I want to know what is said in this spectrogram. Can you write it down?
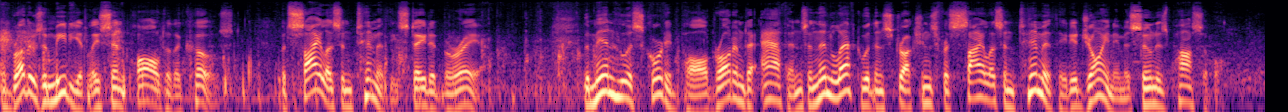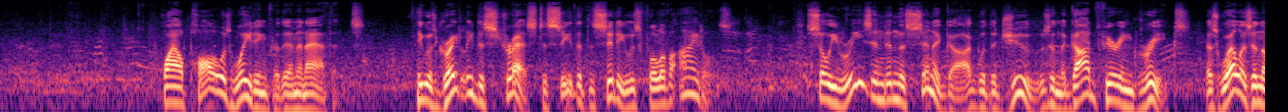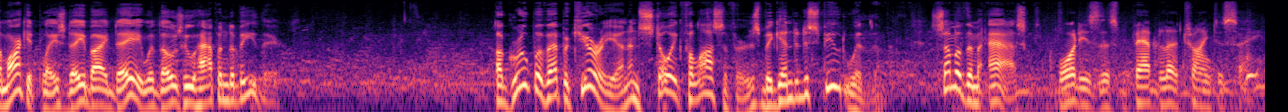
The brothers immediately sent Paul to the coast, but Silas and Timothy stayed at Berea. The men who escorted Paul brought him to Athens and then left with instructions for Silas and Timothy to join him as soon as possible. While Paul was waiting for them in Athens, he was greatly distressed to see that the city was full of idols. So he reasoned in the synagogue with the Jews and the God fearing Greeks, as well as in the marketplace day by day with those who happened to be there. A group of Epicurean and Stoic philosophers began to dispute with them. Some of them asked, What is this babbler trying to say?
